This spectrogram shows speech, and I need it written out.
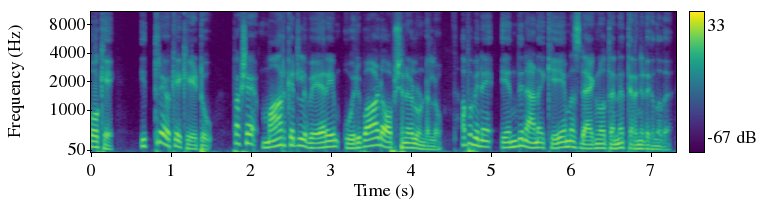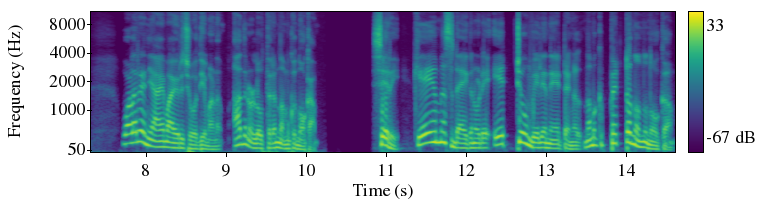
ഓക്കെ ഇത്രയൊക്കെ കേട്ടു. പക്ഷേ മാർക്കറ്റിൽ വേറെയും ഒരുപാട് ഓപ്ഷനുകളുണ്ടല്ലോ അപ്പോൾ പിന്നെ എന്തിനാണ് കെ എം എസ് ഡയഗ്നോ തന്നെ തിരഞ്ഞെടുക്കുന്നത്? വളരെ ന്യായമായൊരു ചോദ്യമാണ്. അതിനുള്ള ഉത്തരം നമുക്ക് നോക്കാം. ശരി കെ എം എസ് ഡയഗ്നോയുടെ ഏറ്റവും വലിയ നേട്ടങ്ങൾ നമുക്ക് പെട്ടെന്നൊന്ന് നോക്കാം.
